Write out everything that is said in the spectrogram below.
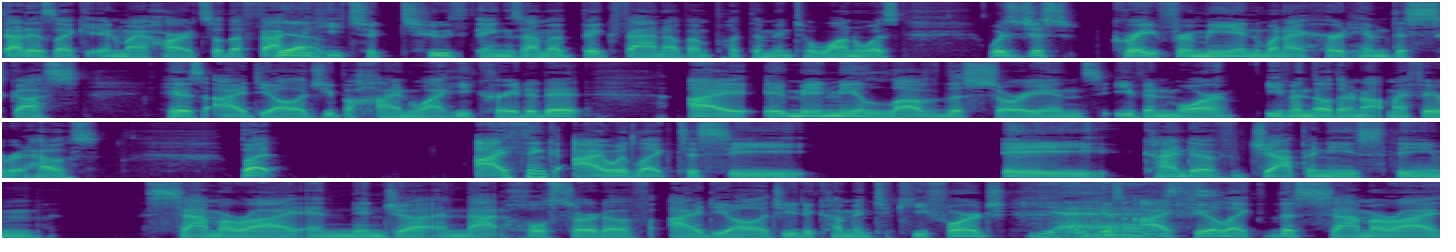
that is like in my heart. So the fact yeah. that he took two things I'm a big fan of and put them into one was was just great for me. And when I heard him discuss his ideology behind why he created it, I it made me love the Saurians even more, even though they're not my favorite house. But I think I would like to see a kind of Japanese theme samurai and ninja and that whole sort of ideology to come into Keyforge. Yes. Because I feel like the samurai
